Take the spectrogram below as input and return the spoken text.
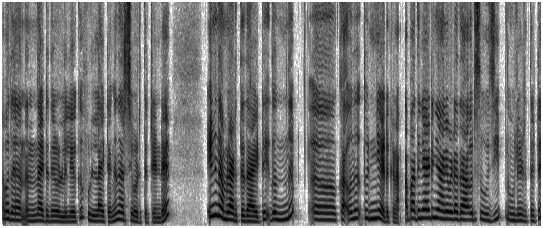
അപ്പോൾ ഇത് നന്നായിട്ട് ഇതിന്റെ ഉള്ളിലേക്ക് ഫുള്ളായിട്ട് അങ്ങ് നിറച്ച് കൊടുത്തിട്ടുണ്ട്. ഇനി നമ്മൾ അടുത്തതായിട്ട് ഇതൊന്ന് ഒന്ന് തുന്നിയെടുക്കണം അപ്പോൾ അതിനായിട്ട് ഞാനിവിടെ അതാ ഒരു സൂചി നൂലെടുത്തിട്ട്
